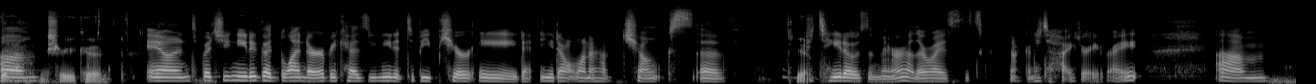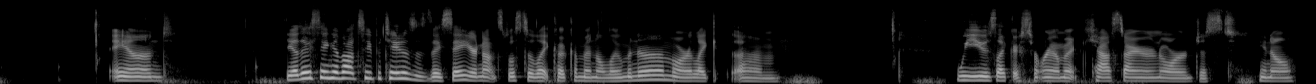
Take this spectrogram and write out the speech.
yeah, Um, I'm sure you could. and but you need a good blender because you need it to be pureed. You don't want to have chunks of Yeah. potatoes in there, otherwise it's not going to dehydrate, right? Um, and the other thing about sweet potatoes is they say you're not supposed to like cook them in aluminum or like um, we use like a ceramic cast iron or just you know.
